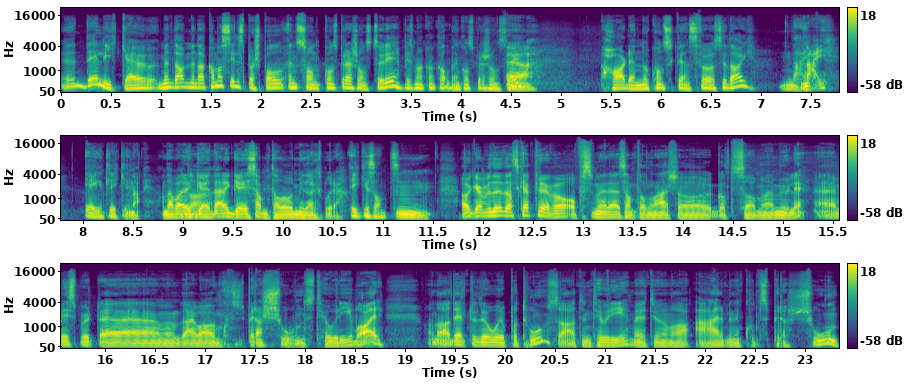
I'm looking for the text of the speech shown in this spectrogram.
Eh, Det liker jeg jo, men da, men da kan man stille spørsmål en sånn konspirasjonsteori, hvis man kan kalle det en konspirasjonsteori. Ja. Har den noen konsekvens for oss i dag? Nei. Nei. Egentlig ikke. Nei. Det er bare Da- gøy, det er en gøy samtale over middagsbordet. Ikke sant? Mm. Ok, men Da skal jeg prøve å oppsummere samtalen her så godt som mulig. Eh, Vi spurte eh, deg hva en konspirasjonsteori var. Og Da delte du ordet på to. Sa at en teori vet jo hva er, men en konspirasjon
